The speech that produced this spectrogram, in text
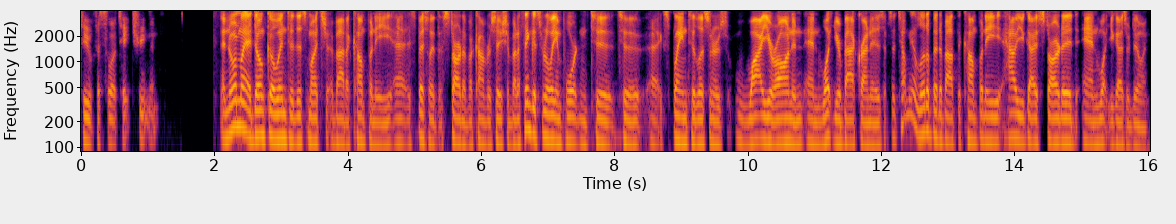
to facilitate treatment. And normally I don't go into this much about a company, uh, especially at the start of a conversation, but I think it's really important to to uh, explain to listeners why you're on and, and what your background is. So tell me a little bit about the company, how you guys started, and what you guys are doing.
